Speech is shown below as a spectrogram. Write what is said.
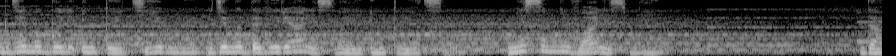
где мы были интуитивны, где мы доверяли своей интуиции, не сомневались в ней. Да,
